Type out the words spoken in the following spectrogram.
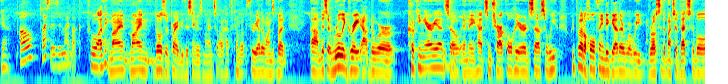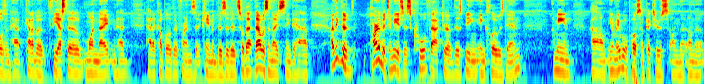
yeah, all pluses in my book. Cool. I think mine, mine, those would probably be the same as mine. So I'll have to come up with three other ones. But um, there's a really great outdoor cooking area, and so and they had some charcoal here and stuff. So we we put a whole thing together where we roasted a bunch of vegetables and had kind of a fiesta one night and had had a couple of their friends that came and visited. So that that was a nice thing to have. I think the part of it to me is this cool factor of this being enclosed in. I mean um, you know, maybe we'll post some pictures on the on the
